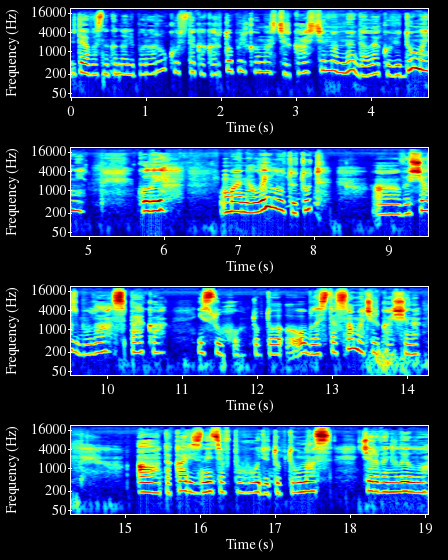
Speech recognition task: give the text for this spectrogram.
Вітаю вас на каналі Пора Руку. Ось така картопелька у нас Черкащина, недалеко від Умані. Коли у мене лило, то тут а, весь час була спека і сухо. Тобто область та сама Черкащина, а така різниця в погоді. Тобто у нас червень лило,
